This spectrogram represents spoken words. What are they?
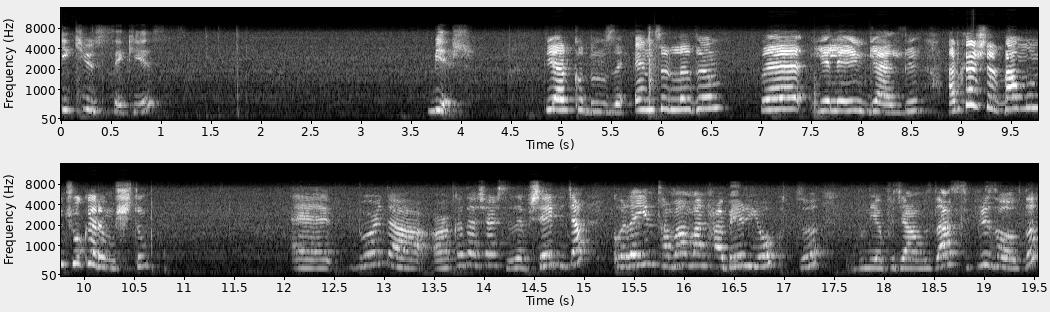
208 1 Diğer kodumuzu enterladım ve yeleğim geldi. Arkadaşlar ben bunu çok aramıştım. Ee, burada arkadaşlar size bir şey diyeceğim. Koray'ın tamamen haberi yoktu bunu yapacağımızdan. Sürpriz oldu.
